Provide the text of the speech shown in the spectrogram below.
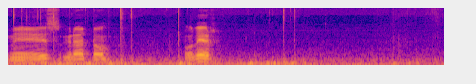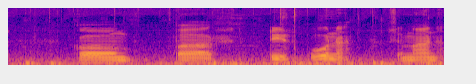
Me es grato poder compartir una semana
